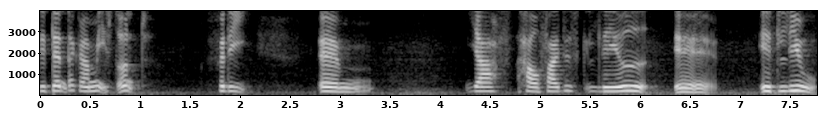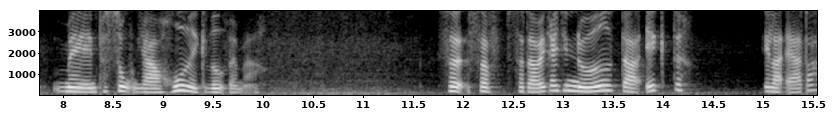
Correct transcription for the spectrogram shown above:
Det er den, der gør mest ondt. Fordi øhm, jeg har jo faktisk levet øh, et liv med en person, jeg overhovedet ikke ved, hvem er. Så, så, så der er jo ikke rigtig noget, der er ægte, eller er der.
